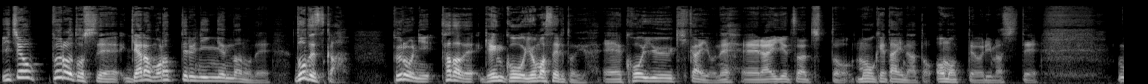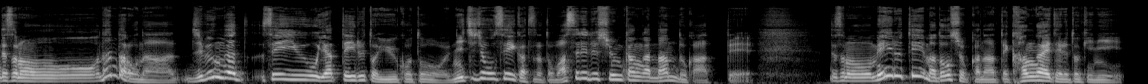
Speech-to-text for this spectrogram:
一応プロとしてギャラもらってる人間なので、どうですか？プロにタダで原稿を読ませるという、えー、こういう機会をね、えー、来月はちょっと設けたいなと思っておりまして、で、その、なんだろうな、自分が声優をやっているということを日常生活だと忘れる瞬間が何度かあって、で、そのメールテーマどうしようかなって考えてる時に、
